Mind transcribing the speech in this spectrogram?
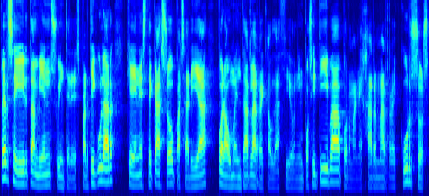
perseguir también su interés particular, que en este caso pasaría por aumentar la recaudación impositiva, por manejar más recursos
